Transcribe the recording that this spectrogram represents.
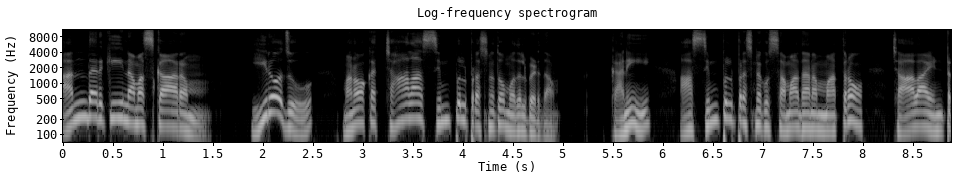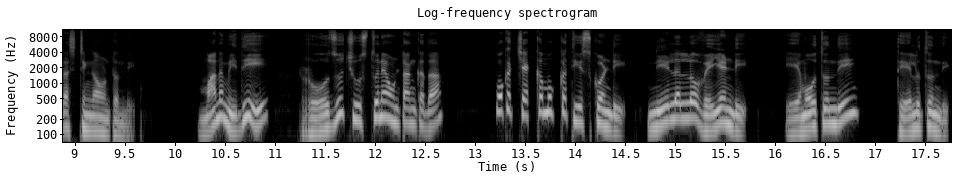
అందరికీ నమస్కారం. ఈరోజు మనం ఒక చాలా సింపుల్ ప్రశ్నతో మొదలు పెడదాం. కానీ ఆ సింపుల్ ప్రశ్నకు సమాధానం మాత్రం చాలా ఇంట్రెస్టింగ్గా ఉంటుంది. మనం ఇది రోజూ చూస్తూనే ఉంటాం కదా? ఒక చెక్క ముక్క తీసుకోండి నీళ్ళల్లో వెయ్యండి ఏమవుతుంది? తేలుతుంది.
